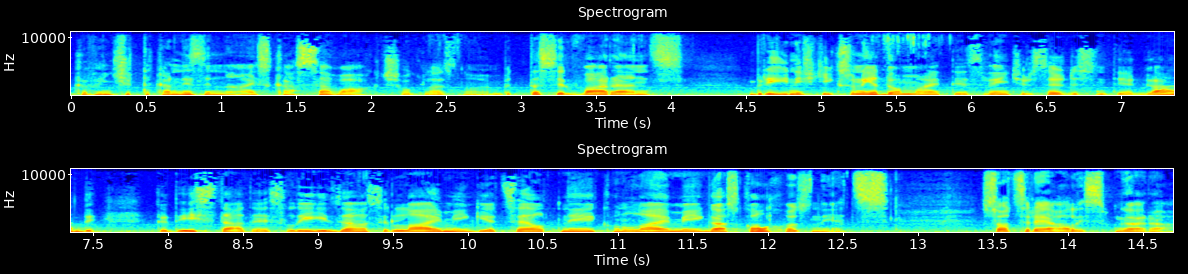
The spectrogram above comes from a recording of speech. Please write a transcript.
ka viņš ir nezinājis, kā savākt šo gleznojumu. Bet tas ir varens, brīnišķīgs. Un iedomājieties, viņš ir 60. gadi, kad izstādēs līdzās ir laimīgie celtnieki un laimīgās kolhoznieces sociālismu garā.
